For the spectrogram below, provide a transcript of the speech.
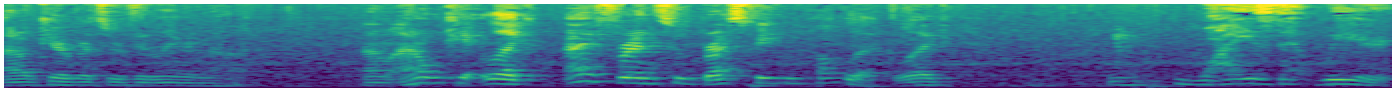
I don't care if it's revealing or not. Um, I don't care. Like I have friends who breastfeed in public. Like, why is that weird?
